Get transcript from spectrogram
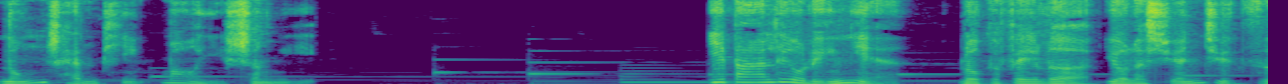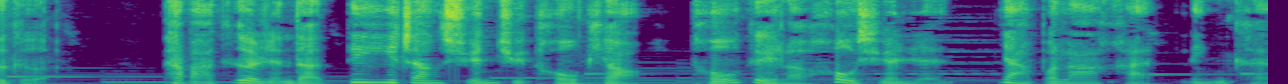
农产品贸易生意。一八六零年，洛克菲勒有了选举资格，他把个人的第一张选举投票投给了候选人亚伯拉罕·林肯。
